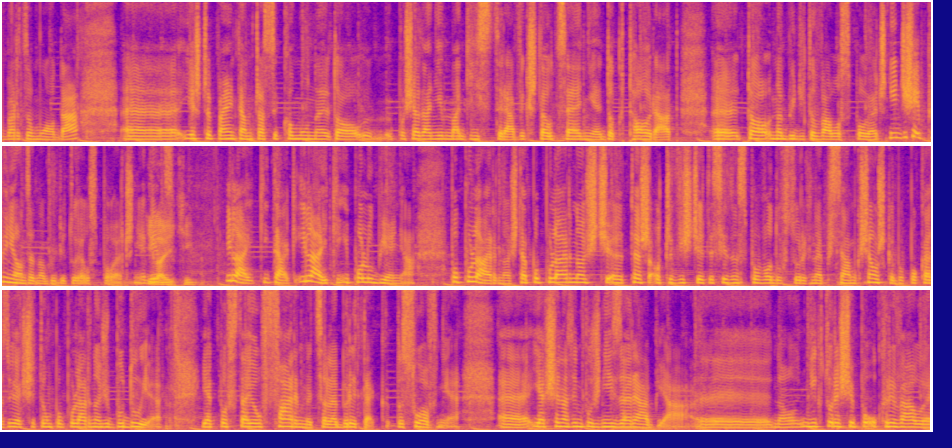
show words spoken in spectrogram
bardzo młoda, jeszcze pamiętam czasy komuny, to posiadanie magistra, wykształcenie, doktorat, e, to nobilitowało społecznie. Dzisiaj pieniądze nobilitują społecznie. I więc- lajki. I lajki, tak, i lajki, i polubienia. Popularność. Ta popularność e, też oczywiście to jest jeden z powodów, z których napisałam książkę, bo pokazuje, jak się tę popularność buduje, jak powstają farmy celebrytek, dosłownie, e, jak się na tym później zarabia. E, no, niektóre się poukrywały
